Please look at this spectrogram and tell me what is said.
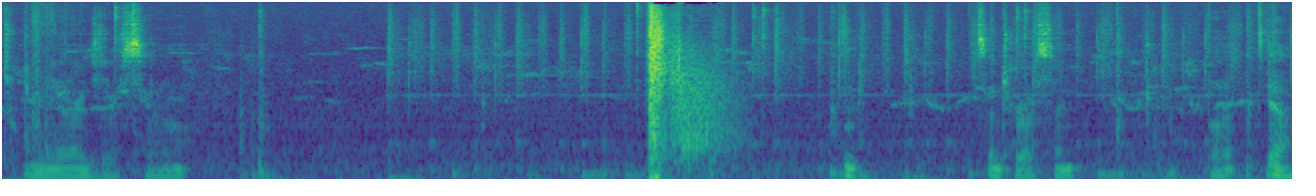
20 yards or so. Hmm. It's interesting. But yeah,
